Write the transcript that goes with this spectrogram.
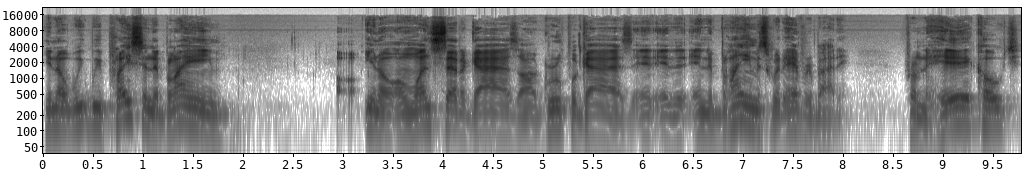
You know, we we placing the blame, you know, on one set of guys or a group of guys, and, and, and the blame is with everybody, from the head coach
